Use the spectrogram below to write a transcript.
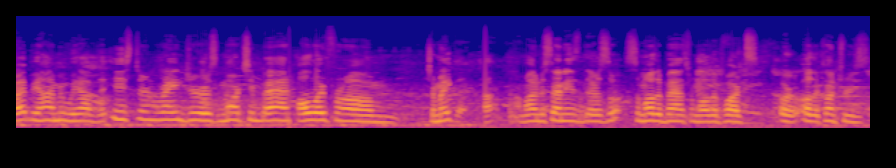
Right, behind me we have the Eastern Rangers Marching Band, all the way from Jamaica. Uh, my understanding is there's some other bands from other parts or other countries.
